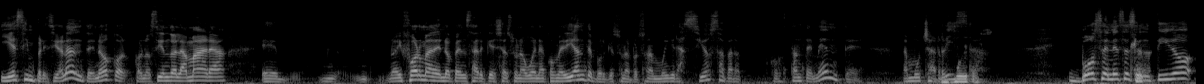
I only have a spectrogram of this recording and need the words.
Y es impresionante, ¿no? conociendo a la Mara, eh, no hay forma de no pensar que ella es una buena comediante porque es una persona muy graciosa para, constantemente da mucha risa. ¿Vos en ese sentido,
